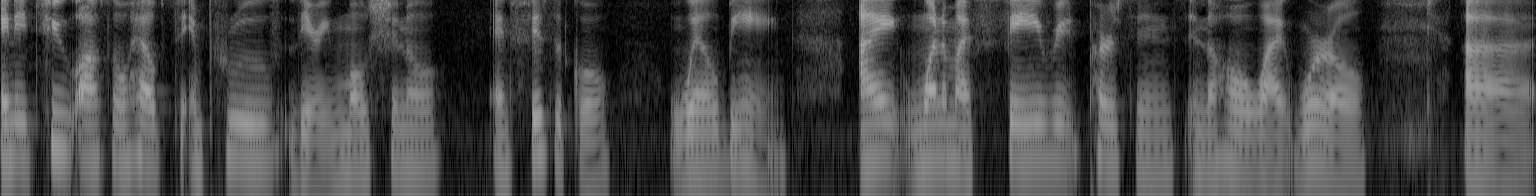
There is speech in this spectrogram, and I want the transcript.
And it too also helps to improve their emotional and physical well being. I, one of my favorite persons in the whole wide world, uh,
